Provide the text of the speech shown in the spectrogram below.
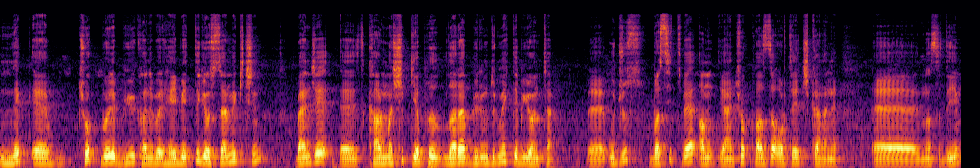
ne e, çok böyle büyük hani böyle heybetli göstermek için bence e, karmaşık yapılara büründürmek de bir yöntem. E, ucuz, basit ve an- yani çok fazla ortaya çıkan hani e, nasıl diyeyim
